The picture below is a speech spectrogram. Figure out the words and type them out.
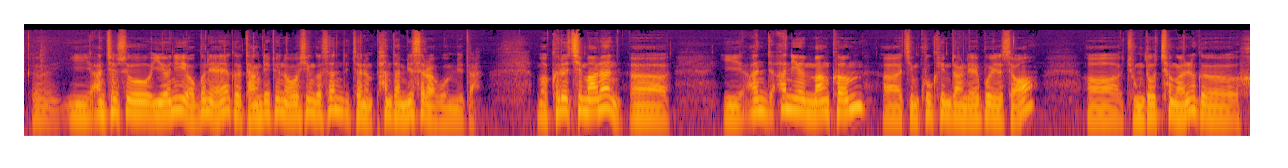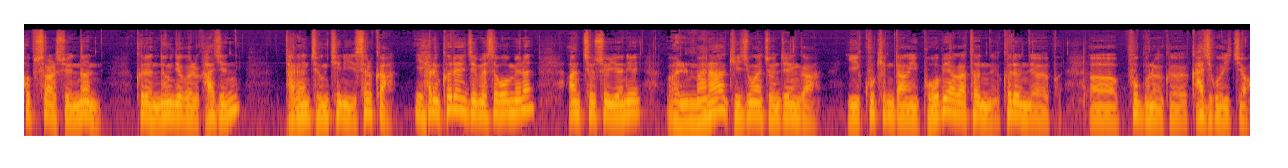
그, 이 안철수 의원이 이번에 그 당 대표 나오신 것은 저는 판단 미스라고 봅니다. 뭐, 그렇지만은, 어, 이 안, 안 의원만큼, 어, 지금 국힘당 내부에서, 어, 중도층을 그 흡수할 수 있는 그런 능력을 가진 다른 정치인이 있을까? 예. 하는 그런 점에서 보면은 안철수 의원이 얼마나 귀중한 존재인가. 이 국힘당의 보배와 같은 그런 어, 어, 부분을 그 가지고 있죠.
